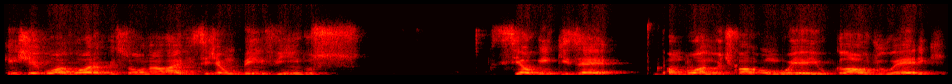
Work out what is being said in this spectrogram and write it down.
Quem chegou agora, pessoal, na live, sejam bem-vindos. Se alguém quiser dar uma boa noite, falar um oi aí, o Cláudio, o Eric.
